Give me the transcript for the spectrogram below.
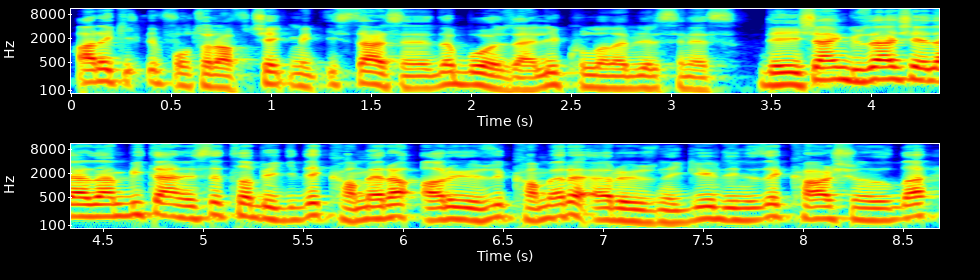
Hareketli fotoğraf çekmek isterseniz de bu özelliği kullanabilirsiniz. Değişen güzel şeylerden bir tanesi tabii ki de kamera arayüzü. Kamera arayüzüne girdiğinizde karşınızda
